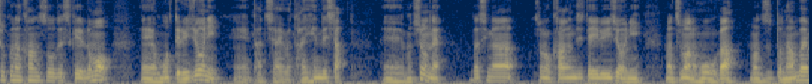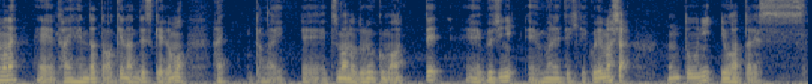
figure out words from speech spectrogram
直な感想ですけれども、え思ってる以上に、え立ち会いは大変でした。えもちろんね、私がその感じている以上に、まあ、妻の方が、まあ、ずっと何倍もね、えー大変だったわけなんですけれども、はい、お互い、えー妻の努力もあって、えー無事に、生まれてきてくれました。本当に良かったです。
